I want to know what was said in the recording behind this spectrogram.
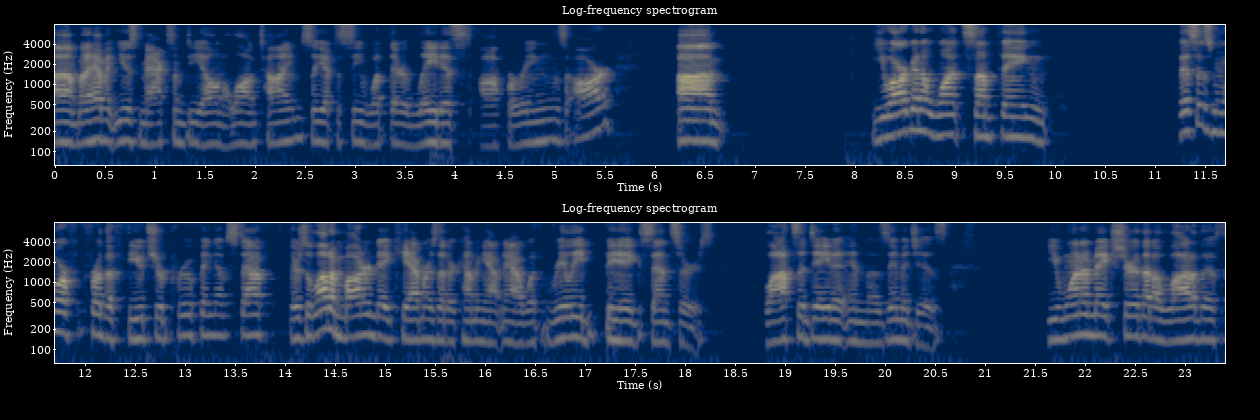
Um, but I haven't used Maxim DL in a long time, so you have to see what their latest offerings are. Um, you are going to want something this is more for the future proofing of stuff. There's a lot of modern day cameras that are coming out now with really big sensors, lots of data in those images. You want to make sure that a lot of the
